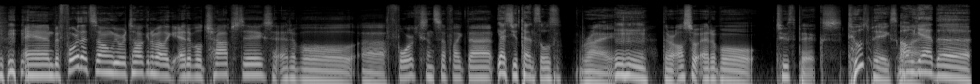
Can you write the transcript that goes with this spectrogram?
and before that song, we were talking about like edible chopsticks, edible uh, forks, and stuff like that. Yes, utensils. Right. hmm There are also edible toothpicks. Toothpicks. Oh yeah, the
